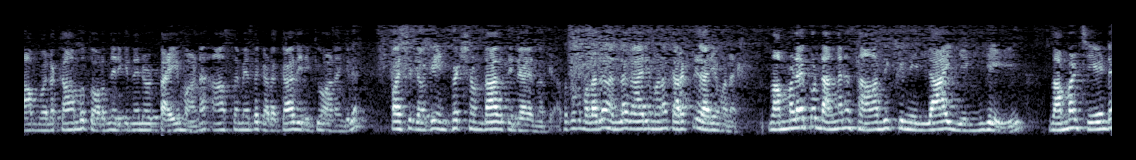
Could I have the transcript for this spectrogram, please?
ആ മുലക്കാമ്പ് തുറന്നിരിക്കുന്നതിന്റെ ഒരു ടൈമാണ് ആ സമയത്ത് കിടക്കാതിരിക്കുവാണെങ്കിൽ പശുക്കൾക്ക് ഇൻഫെക്ഷൻ ഉണ്ടാകത്തില്ല എന്നൊക്കെ. അതൊക്കെ വളരെ നല്ല കാര്യമാണ് കറക്റ്റ് കാര്യമാണ്. നമ്മളെ കൊണ്ട് അങ്ങനെ സാധിക്കുന്നില്ല എങ്കിൽ നമ്മൾ ചെയ്യേണ്ട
